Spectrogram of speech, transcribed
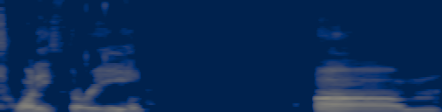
23. Um,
